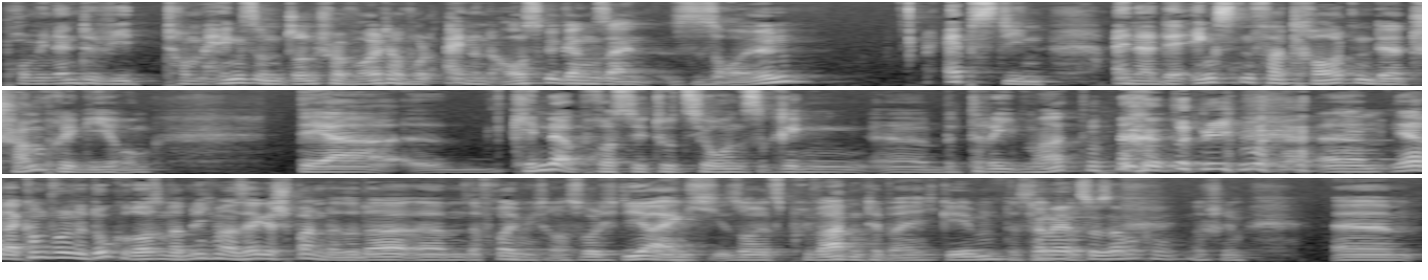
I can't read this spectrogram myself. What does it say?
Prominente wie Tom Hanks und John Travolta wohl ein- und ausgegangen sein sollen. Epstein, einer der engsten Vertrauten der Trump-Regierung, der äh, Kinderprostitutionsring äh, betrieben hat. ähm, ja, da kommt wohl eine Doku raus und da bin ich mal sehr gespannt. Also da, ähm, da freue ich mich drauf. Das wollte ich dir eigentlich so als privaten Tipp eigentlich geben. Das Können wir ja zusammen gucken. Ähm,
